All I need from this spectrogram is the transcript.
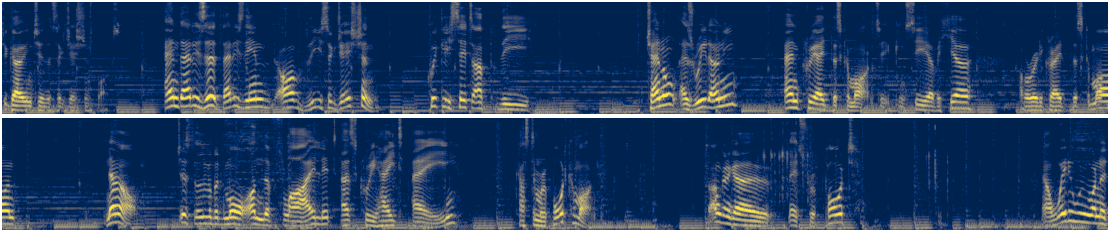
to go into the suggestions box. And that is it. That is the end of the suggestion. Quickly set up the channel as read-only and create this command. So you can see over here, I've already created this command. Now, just a little bit more on the fly, let us create a custom report command. So I'm going to go, let's report. Now, where do we want to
